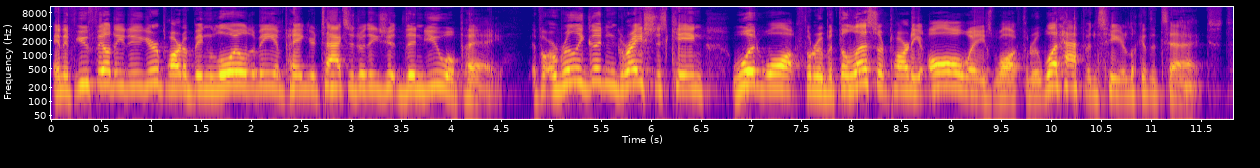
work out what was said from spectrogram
And if you fail to do your part of being loyal to me and paying your taxes, then you will pay. If a really good and gracious king would walk through, but the lesser party always walked through. What happens here? Look at the text.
